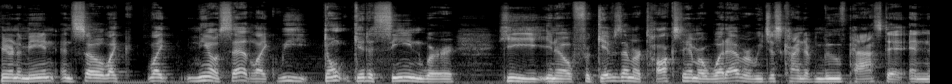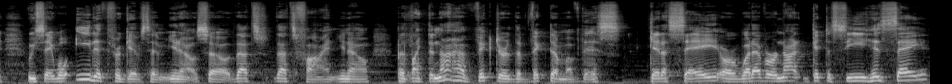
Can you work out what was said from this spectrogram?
You know what I mean? And so like like Neo said, like we don't get a scene where he, you know, forgives him or talks to him or whatever. We just kind of move past it and we say, well, Edith forgives him, you know, so that's that's fine, you know. But like to not have Victor, the victim of this, get a say or whatever, or not get to see his say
